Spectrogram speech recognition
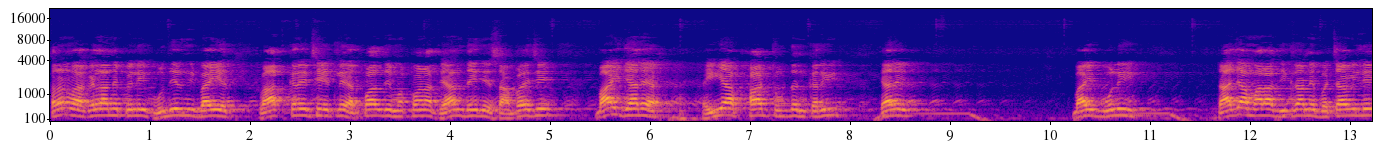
કરણ વાઘેલાને પેલી ભૂદેવની બાઈ વાત કરે છે એટલે હરપાલદેવ મકવાણા ધ્યાન દઈને સાંભળે છે. બાઈ જ્યારે હૈયા ફાટ રુદન કરી, ત્યારે બાઈ બોલી, રાજા મારા દીકરાને બચાવી લે.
